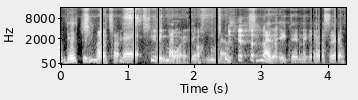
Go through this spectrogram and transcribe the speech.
This is She might have tried. that she She might annoying, yo. have, she might have ate that nigga herself.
